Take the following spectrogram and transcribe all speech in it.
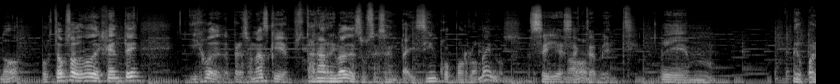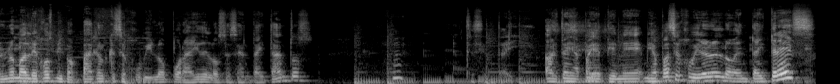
¿no? Porque estamos hablando de gente, hijo de personas que están arriba de sus 65 por lo menos. Sí, exactamente. Eh, digo, para irnos más lejos, mi papá creo que se jubiló por ahí de los sesenta y tantos. 60 y- Ahorita mi papá ya tiene. Mi papá se jubiló en el 93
